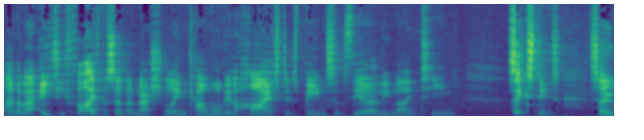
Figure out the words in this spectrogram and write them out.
at about 85% of national income will be the highest it's been since the early 1960s. So,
